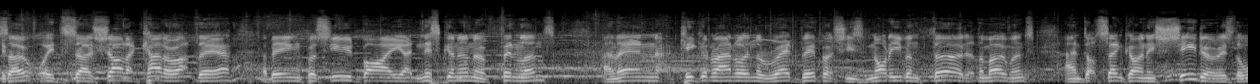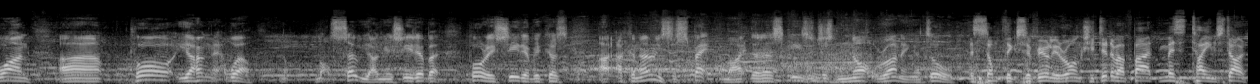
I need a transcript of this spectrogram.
So it's uh, Charlotte Kalla up there, uh, being pursued by uh, Niskanen of Finland. And then Kikkan Randall in the red bib, but she's not even third at the moment. And Dotsenko and Ishida is the one. Uh, poor young, well, not so young Ishida, but poor Ishida because I, I, can only suspect, Mike, that her skis are just not running at all. There's something severely wrong. She did have a bad missed time start.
